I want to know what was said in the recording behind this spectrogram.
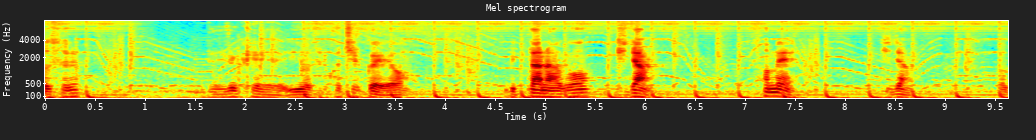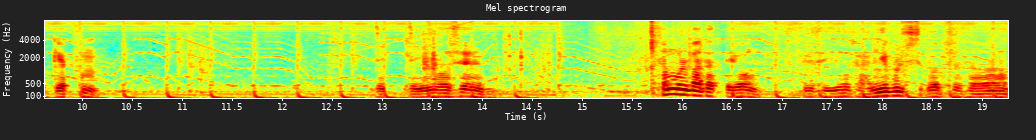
옷이. 이, 이 옷을 이제 이렇게 이 옷을 거칠 거예요. 밑단하고 기장, 소매, 기장, 어깨품. 이 옷을 선물 받았대요. 그래서 이 옷을 안 입을 수가 없어서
